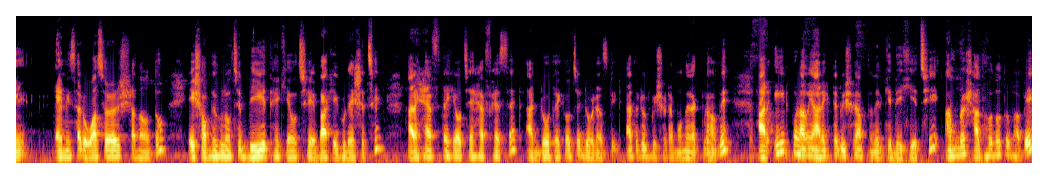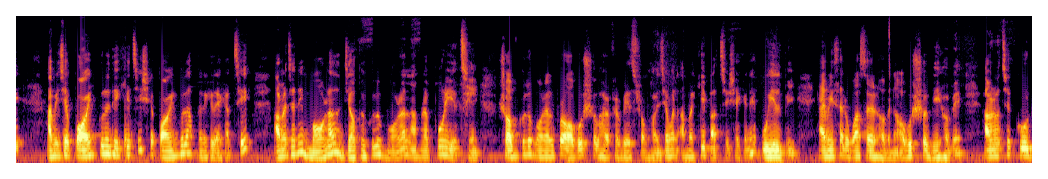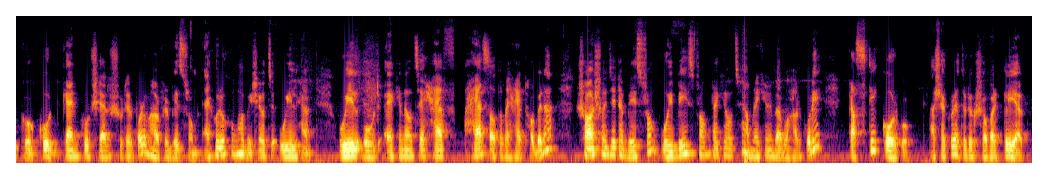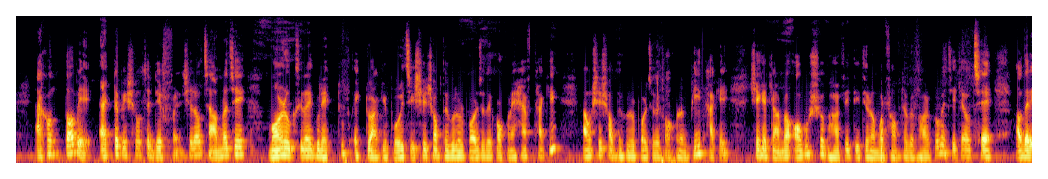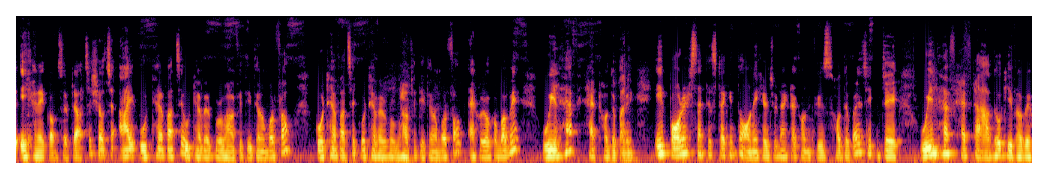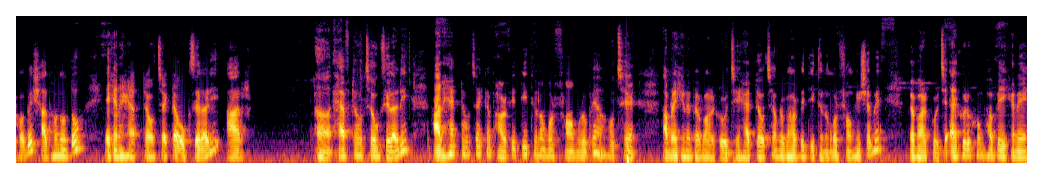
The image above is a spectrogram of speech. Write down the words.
অ্যামিসার ওয়াসারের সাধারণত এই শব্দগুলো হচ্ছে বি থেকে হচ্ছে বাকিগুলো এসেছে, আর হ্যাফ থেকে হচ্ছে হ্যাফ হ্যাসেট আর ডো থেকে হচ্ছে ডো ডাস ডিড। এতটুকু বিষয়টা মনে রাখতে হবে। আর এরপর আমি আরেকটা বিষয় আপনাদেরকে দেখিয়েছি। আমরা সাধারণতভাবে আমি যে পয়েন্টগুলো দেখিয়েছি, সে পয়েন্টগুলো আপনাদেরকে দেখাচ্ছি। আমরা জানি মরাল যতগুলো মরাল আমরা পড়িয়েছি, সবগুলো মরাল পর অবশ্যই ভার্ফের বেস ফর্ম হয়। যেমন আমরা কি পাচ্ছি সেখানে? উইল বি অ্যামিসার ওয়াসার হবে না, অবশ্যই বি হবে। আমরা হচ্ছে could go could can could share শুটের পরে ভার্ফের বেস ফর্ম একই রকমভাবে সে হচ্ছে উইল হ্যাভ উইল উড এখানে হচ্ছে হ্যাভ হ্যাস অথবা হ্যাট হবে না। সরাসরি যেটা বেস ফর্ম ওই বেস ফর্মটাকে হচ্ছে আমরা এখানে ব্যবহার করে কাজটি করব। আশা করি এতটুকু সবার ক্লিয়ার এখন তবে একটা বিষয় হচ্ছে ডিফারেন্ট সেটা হচ্ছে আমরা যে মরাল অক্সিলারিগুলো একটু একটু আগে পড়েছি, সেই শব্দগুলোর পর যদি কখনো হ্যাভ থাকে এবং সেই শব্দগুলোর পর যদি কখনো ভি থাকে, সেক্ষেত্রে আমরা অবশ্যই ভার্ফের তৃতীয় নম্বর ফর্মটা ব্যবহার করব, যেটা হচ্ছে আমাদের এইখানে কনসেপ্টটা আছে, সেটা হচ্ছে আই হ্যাভ আছে উঠ্যাপের পর ভার্ফের তৃতীয় নম্বর ফর্ম হ্যাভ আছে কোট হ্যাভের পর ভার্ফের তৃতীয় নম্বর ফর্ম একই রকমভাবে উইল হ্যাভ হ্যাট হতে পারে। এই পরের সেন্টেন্সটা কিন্তু অনেকের জন্য একটা কনফিউজ হতে পারে, যে যে উইল হ্যাভ হ্যাটটা আদৌ কীভাবে হবে? সাধারণত এখানে হ্যাভটা হচ্ছে একটা অক্সিলারি আর হ্যাভটা হচ্ছে অক্সিলারি আর হ্যাডটা হচ্ছে একটা ভার্বের তৃতীয় নম্বর ফর্ম রূপে হচ্ছে আমরা এখানে ব্যবহার করছি। হ্যাডটা হচ্ছে আমরা ভার্বের তৃতীয় নম্বর ফর্ম হিসেবে ব্যবহার করছি। একই রকমভাবে এখানে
